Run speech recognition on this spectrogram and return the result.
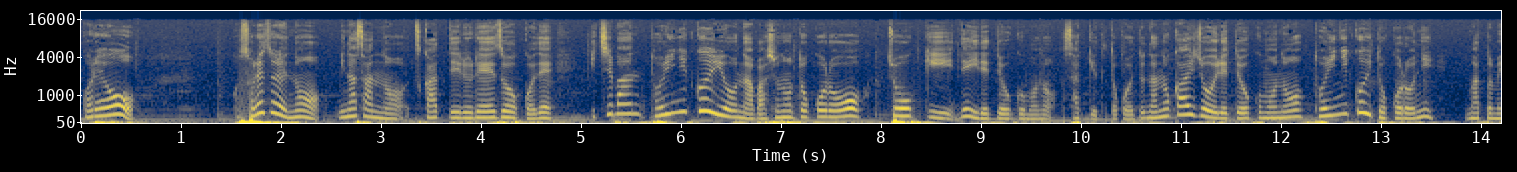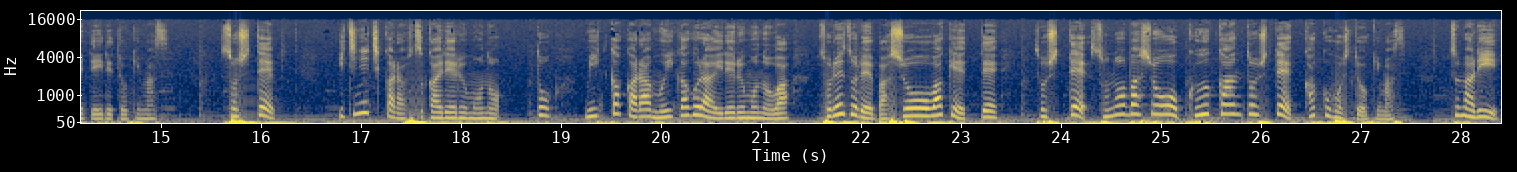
これをそれぞれの皆さんの使っている冷蔵庫で一番取りにくいような場所のところを長期で入れておくものさっき言ったところと7日以上入れておくものを取りにくいところにまとめて入れておきます。そして1日から2日入れるものと3日から6日ぐらい入れるものはそれぞれ場所を分けてそしてその場所を空間として確保しておきます。つまり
